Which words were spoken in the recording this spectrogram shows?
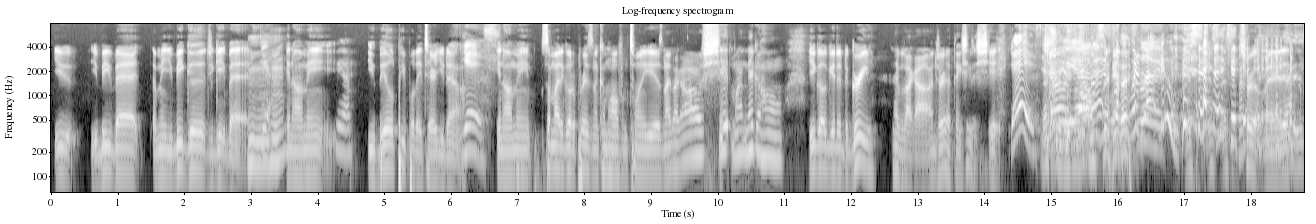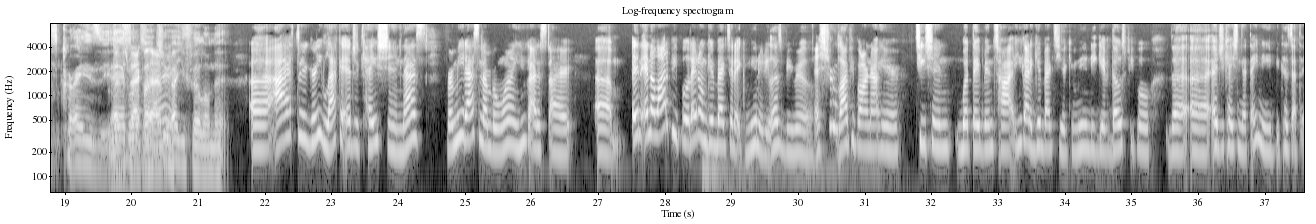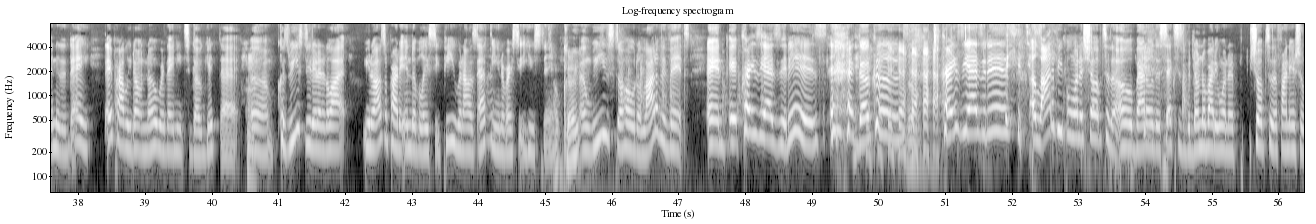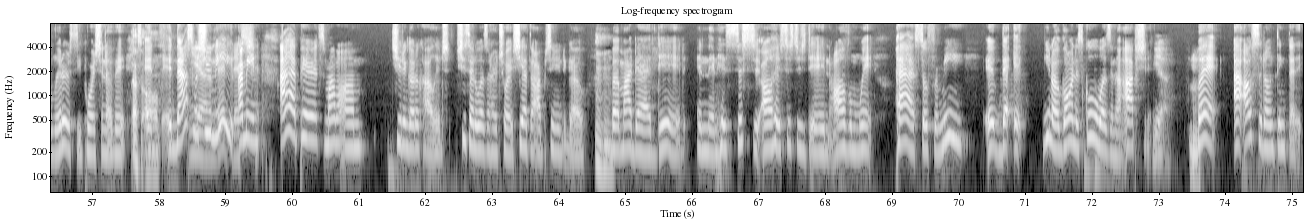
You you be bad. I mean, you be good, you get bad. yeah. You know what I mean? Yeah. You build people, they tear you down. Yes. You know what I mean? Somebody go to prison and come home from 20 years and they're like, oh shit, my nigga home. You go get a degree and they be like, oh, Andrea thinks she's a shit. Yes. Oh yeah. what I'm That's what did I do? It's, it's, it's a trip, man. that is crazy. That's Ash, what exactly about how you? How you feel on that? Uh, I have to agree. Lack of education. That's for me. That's number one. You got to start. Um, and, and a lot of people they don't give back to their community. Let's be real. That's true. A lot of people aren't out here teaching what they've been taught. You got to give back to your community. Give those people the uh, education that they need because at the end of the day, they probably don't know where they need to go get that. Hmm. Um, because we used to do that a lot. You know, I was a part of NAACP when I was at the mm-hmm. University of Houston. Okay. And we used to hold a lot of events. And it, crazy as it is, go Coogs, crazy as it is, a lot of people want to show up to the oh battle of the sexes, but don't nobody want to show up to the financial literacy portion of it. That's and, awful. and that's what Yeah, you that- need. I that's- mean, I had parents, my mom, um, she didn't go to college. She said it wasn't her choice. She had the opportunity to go, Mm-hmm. but my dad did, and then his sister, all his sisters did, and all of them went past. So for me, it that it you know going to school wasn't an option. Yeah. But I also don't think that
